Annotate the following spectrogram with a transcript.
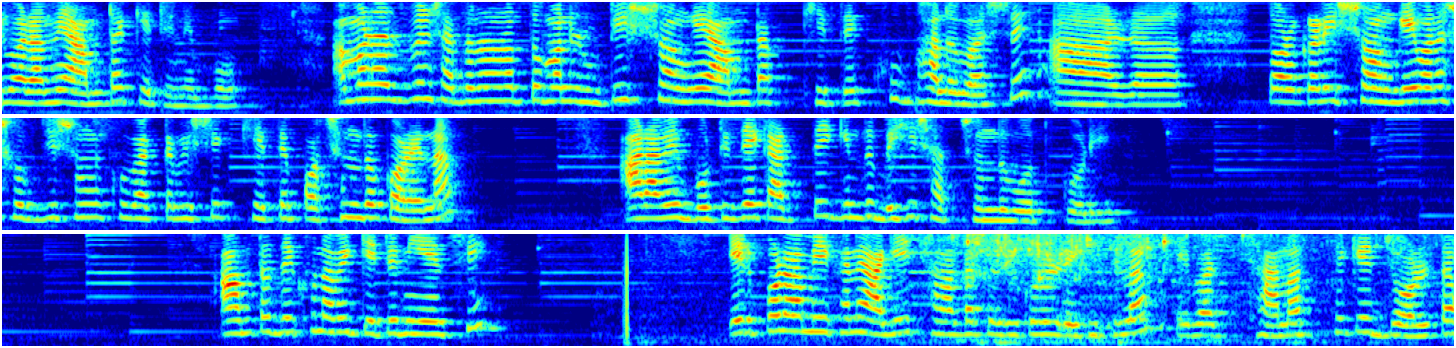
এবার আমি আমটা কেটে নেব। আমার হাজব্যান্ড সাধারণত মানে রুটির সঙ্গে আমটা খেতে খুব ভালোবাসে, আর তরকারির সঙ্গে মানে সবজির সঙ্গে খুব একটা বেশি খেতে পছন্দ করে না। আর আমি বটি দিয়ে কাটতেই কিন্তু বেশি স্বাচ্ছন্দ্য বোধ করি। আমটা দেখুন, আমি কেটে নিয়েছি। এরপর আমি এখানে আগেই ছানাটা তৈরি করে রেখেছিলাম। এবার ছানার থেকে জলটা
